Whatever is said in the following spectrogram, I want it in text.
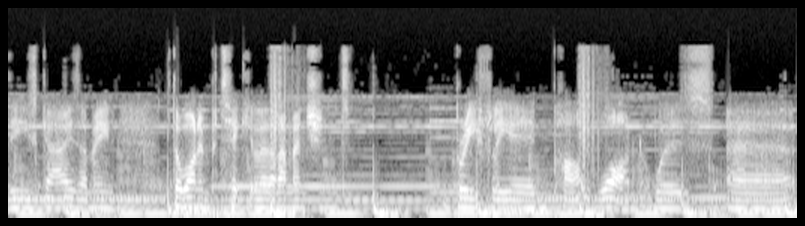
these guys. I mean, the one in particular that I mentioned briefly in part one was uh,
